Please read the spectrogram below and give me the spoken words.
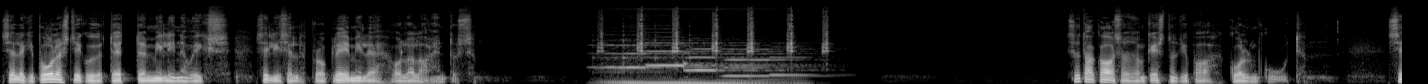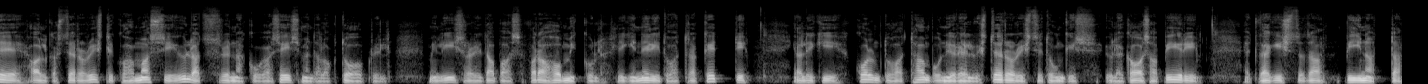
sellegipoolest ei kujuta ette, milline võiks sellisel probleemile olla lahendus. Sõda Gazas on kestnud juba kolm kuud see algas terroristliku Hamasi üllatusrünnakuga seitsmendal oktoobril, mil Iisraeli tabas varahommikul ligi neli tuhat raketti ja ligi kolm tuhat hambunirelvist terroristi tungis üle Gaza piiri, et vägistada, piinata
